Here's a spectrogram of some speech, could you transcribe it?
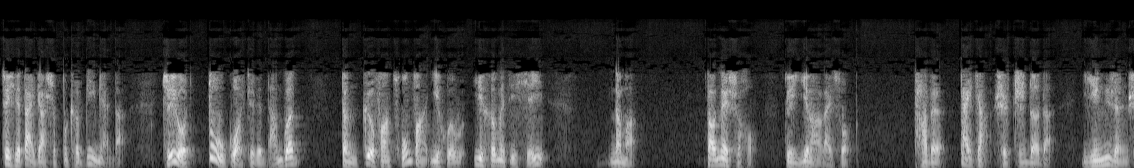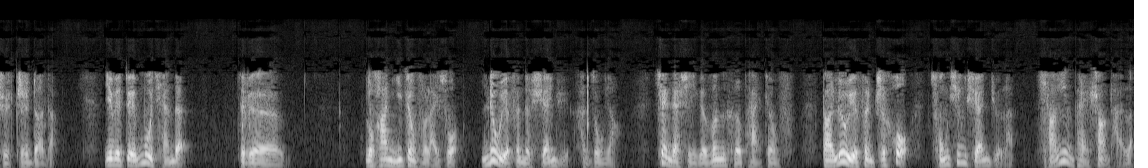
这些代价是不可避免的。只有度过这个难关，等各方重返伊核伊核问题协议，那么到那时候，对伊朗来说，它的代价是值得的，隐忍是值得的。因为对目前的这个鲁哈尼政府来说，六月份的选举很重要，现在是一个温和派政府。到六月份之后重新选举了，强硬派上台了，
